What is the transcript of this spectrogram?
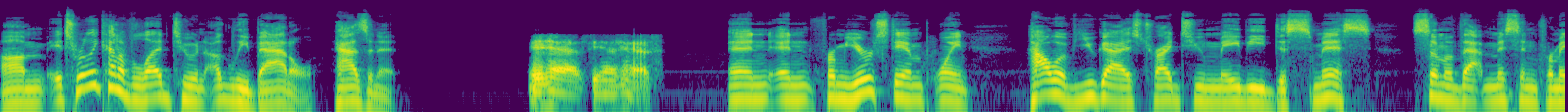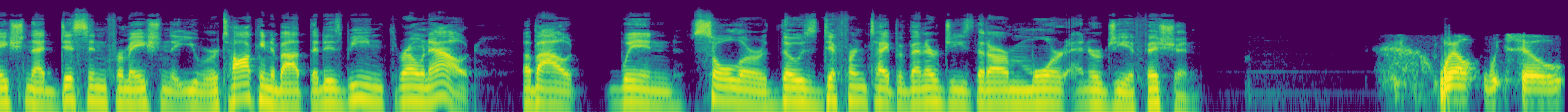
Um, it's really kind of led to an ugly battle, hasn't it? It has, yeah, it has. And and from your standpoint, how have you guys tried to maybe dismiss some of that misinformation, that disinformation that you were talking about that is being thrown out about wind, solar, those different type of energies that are more energy efficient? Well, so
